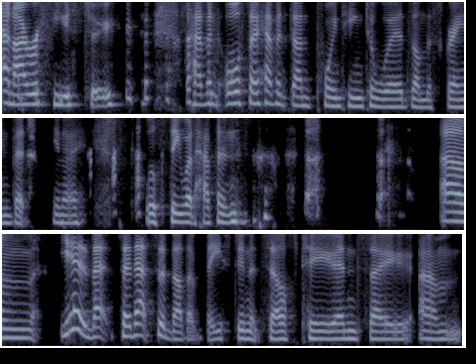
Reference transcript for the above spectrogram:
and I refuse to. I haven't also haven't done pointing to words on the screen, but you know, we'll see what happens. um, yeah, that so that's another beast in itself too, and so um,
